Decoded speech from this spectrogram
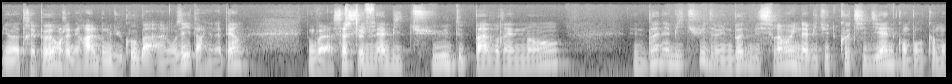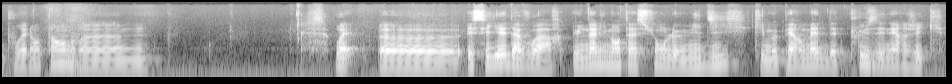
Il y en a très peu en général, donc du coup, bah allons-y, t'as rien à perdre. Donc voilà, ça c'est une habitude, pas vraiment. Une bonne habitude, une bonne, mais c'est vraiment une habitude quotidienne, comme, on pourrait l'entendre. Euh, ouais, essayer d'avoir une alimentation le midi qui me permette d'être plus énergique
